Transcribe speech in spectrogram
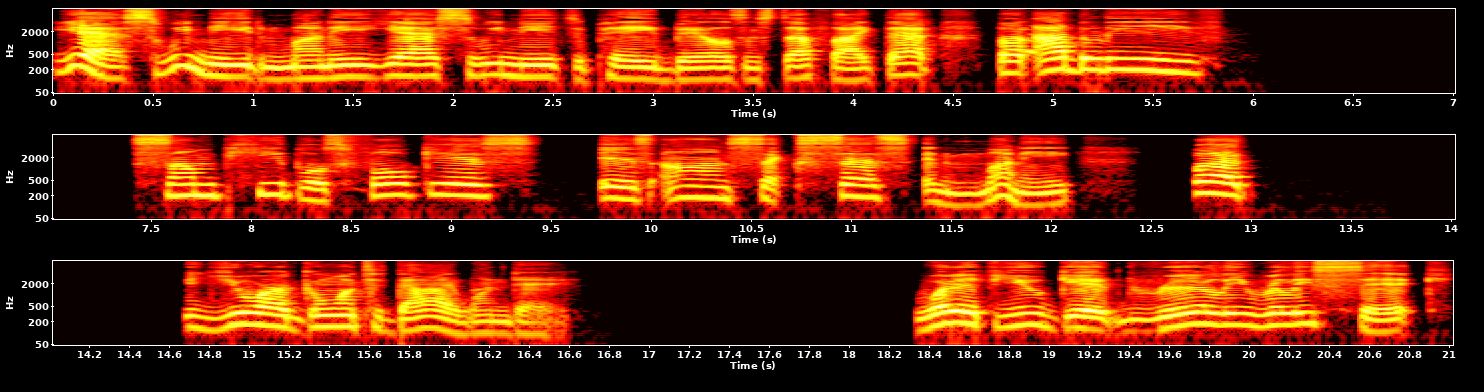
Yes, we need money. Yes, we need to pay bills and stuff like that. But I believe some people's focus is on success and money, but you are going to die one day. What if you get really, really sick?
